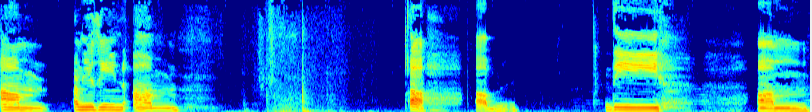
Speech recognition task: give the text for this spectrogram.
um, I'm using, um, ah, um, the, um,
